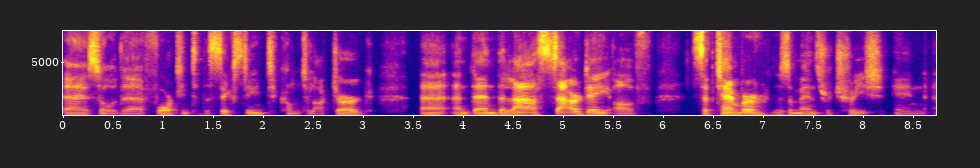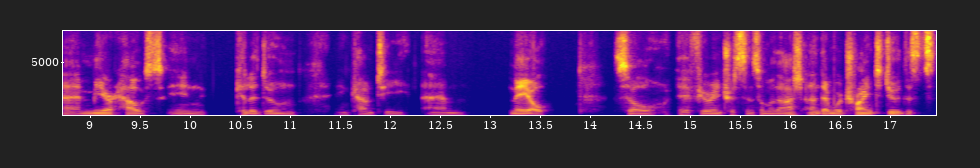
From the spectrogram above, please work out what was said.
Uh, so the 14th to the 16th to come to Lough Derg. Uh, and then the last Saturday of September, there's a men's retreat in uh, Mere House in Killadoon in County um, Mayo. So if you're interested in some of that, and then we're trying to do this,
